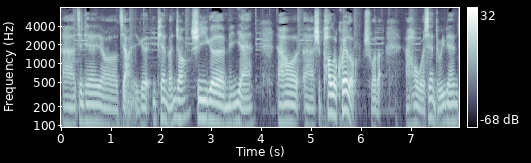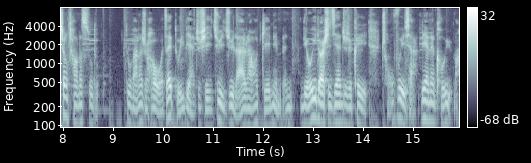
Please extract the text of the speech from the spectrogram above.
呃，今天要讲一个一篇文章，是一个名言，然后呃是 Paulo Coelho 说的，然后我先读一遍正常的速度，读完了之后我再读一遍，就是一句一句来，然后给你们留一段时间，就是可以重复一下，练练口语嘛。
